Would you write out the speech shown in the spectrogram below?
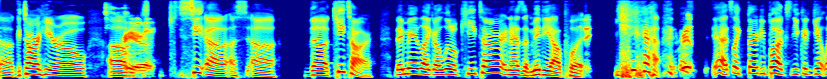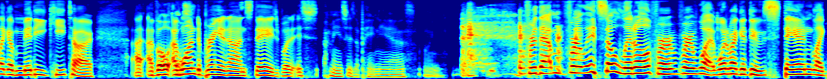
Uh, Guitar Hero. Um, Hero. see uh, uh, uh the keytar they made like a little keytar and it has a midi output yeah Really? yeah it's like 30 bucks you could get like a midi keytar I, I've I wanted to bring it on stage, but it's I mean it's just a pain in the ass. Like, for that for it's so little for for what what am I gonna do? Stand like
